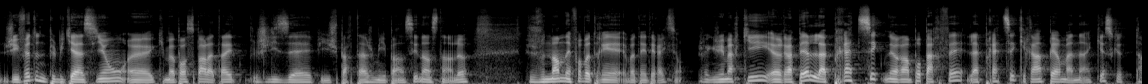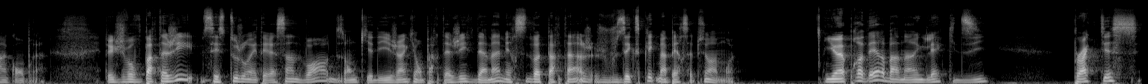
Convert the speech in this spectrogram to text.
j'ai fait une publication euh, qui m'a passé par la tête. Je lisais, puis je partage mes pensées dans ce temps-là. Je vous demande des fois votre, interaction. J'ai marqué, euh, rappel, la pratique ne rend pas parfait, la pratique rend permanent. Qu'est-ce que tu en comprends? Je vais vous partager, c'est toujours intéressant de voir. Disons qu'il y a des gens qui ont partagé, évidemment. Merci de votre partage. Je vous explique ma perception à moi. Il y a un proverbe en anglais qui dit Practice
